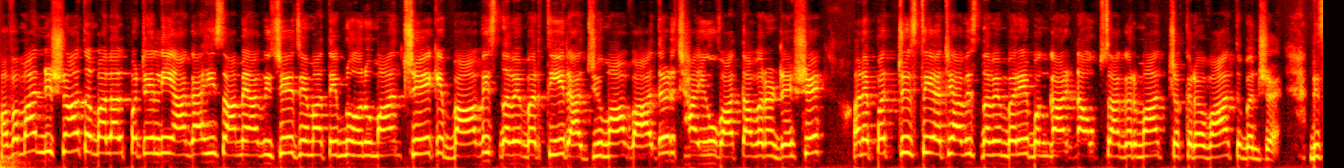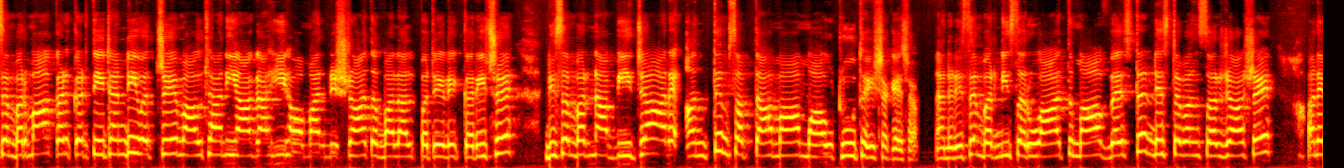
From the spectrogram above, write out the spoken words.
હવામાન નિષ્ણાત અંબાલાલ પટેલની આગાહી સામે આવી છે, જેમાં તેમનું અનુમાન છે કે બાવીસ નવેમ્બરથી રાજ્યમાં વાદળછાયું વાતાવરણ રહેશે. અને પચીસથી અઠ્યાવીસ નવેમ્બરે બંગાળના ઉપસાગરમાં ચક્રવાત બનશે. ડિસેમ્બરમાં કડકડતી ઠંડી વચ્ચે માવઠાની આગાહી હવામાન નિષ્ણાત અંબાલાલ પટેલે કરી છે. ડિસેમ્બરના બીજા અને અંતિમ સપ્તાહમાં માવઠું થઈ શકે છે. અને ડિસેમ્બરની શરૂઆતમાં વેસ્ટર્ન ડિસ્ટર્બન્સ સર્જાશે અને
